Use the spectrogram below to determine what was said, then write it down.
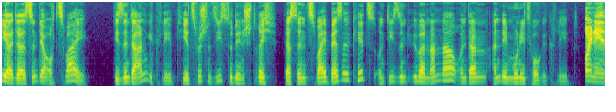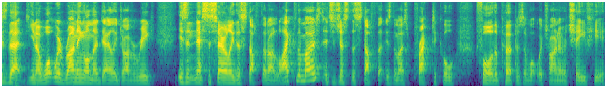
Ja, das sind ja auch zwei. Die sind da angeklebt. Hier zwischen siehst du den Strich. Das sind zwei Bezel-Kits und die sind übereinander und dann an den Monitor geklebt. point is that you know what we're running on the daily driver rig isn't necessarily the stuff that I like the most. It's just the stuff that is the most practical for the purpose of what we're trying to achieve here.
